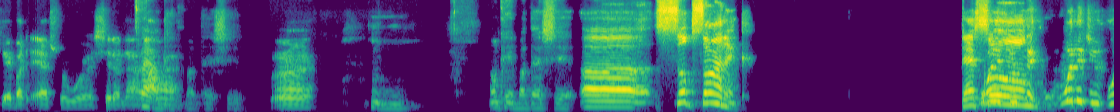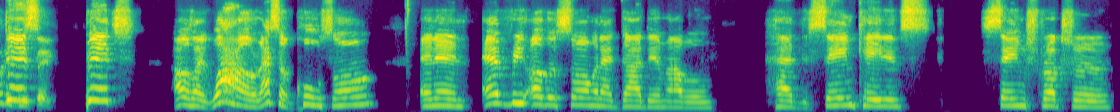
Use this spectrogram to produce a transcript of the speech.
care about the Astroworld shit or not. I don't care about that shit. All right. Mm-mm. I don't care about that shit. Uh, Silk Sonic. That What did you song, think? What did you? What did you think? bitch. I was like, wow, that's a cool song. And then every other song on that goddamn album had the same cadence, same structure,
